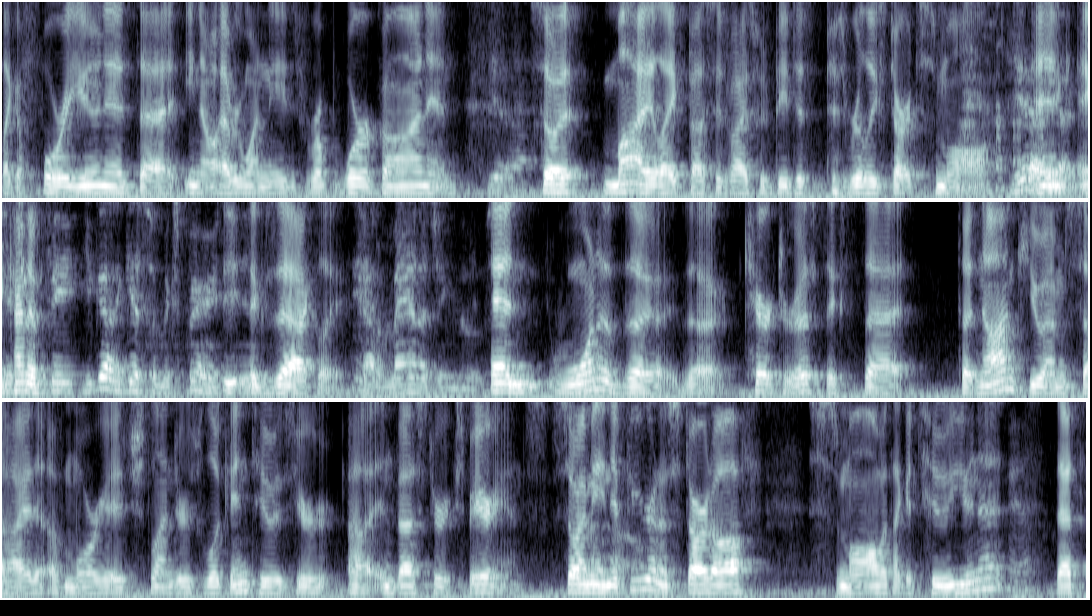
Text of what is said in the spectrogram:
like a four unit that you know everyone needs work on and Yeah. so it, my like best advice would be just to really start small Yeah, and, yeah. and kind of feet. You got to get some experience. in exactly Kind of managing those. and one of the the characteristics that the non-QM side of mortgage lenders look into is your uh, investor experience. So I mean, if you're going to start off small with like a two unit, Yeah. that's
